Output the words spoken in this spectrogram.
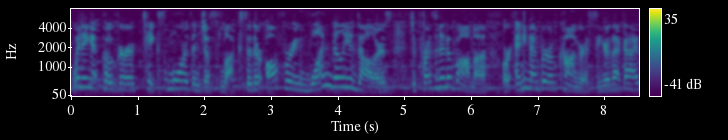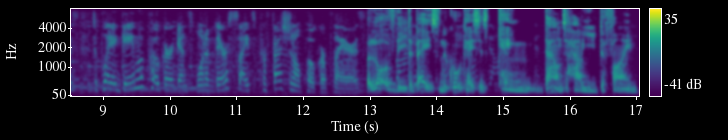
winning at poker takes more than just luck. So they're offering $1 million to President Obama or any member of Congress, you hear that, guys, to play a game of poker against one of their site's professional poker players. A lot of the debates and the court cases came down to how you define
